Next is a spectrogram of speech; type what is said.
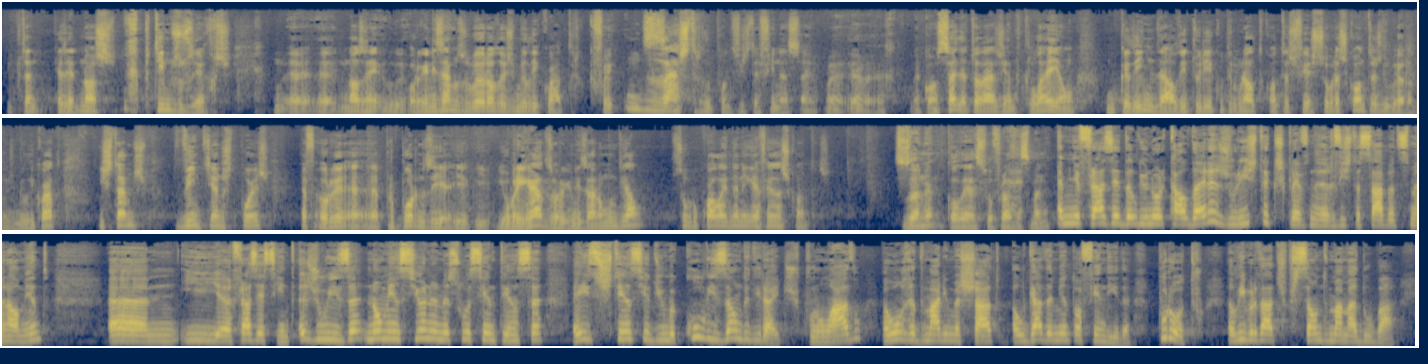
E, portanto, quer dizer, nós repetimos os erros. Eh, eh, nós eh, organizamos o Euro 2004, que foi um desastre do ponto de vista financeiro. Aconselho a toda a gente que leiam um bocadinho da auditoria que o Tribunal de Contas fez sobre as contas do Euro 2004 e estamos, 20 anos depois, a, a, propor-nos e, e, e obrigados a organizar um Mundial sobre o qual ainda ninguém fez as contas. Susana, qual é a sua frase da semana? A minha frase é da Leonor Caldeira, jurista, que escreve na revista Sábado semanalmente. Um, e a frase é a seguinte: A juíza não menciona na sua sentença a existência de uma colisão de direitos. Por um lado, a honra de Mário Machado, alegadamente ofendida. Por outro, a liberdade de expressão de Mamadou.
